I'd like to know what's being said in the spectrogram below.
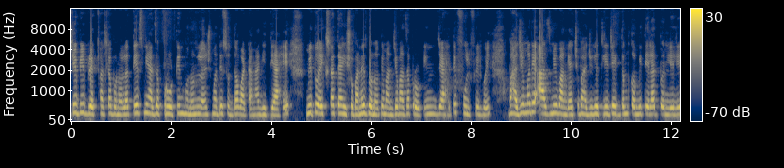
जे मी ब्रेकफास्टला बनवलं तेच मी ॲज अ प्रोटीन म्हणून लंचमध्ये सुद्धा वाटाणा घेते आहे. मी तो एक्स्ट्रा त्या हिशोबानेच बनवते म्हणजे माझा प्रोटीन जे आहे ते फुलफिल होईल. भाजीमध्ये आज मी वांग्याची भाजी घेतली जी एकदम कमी तेलात बनलेली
